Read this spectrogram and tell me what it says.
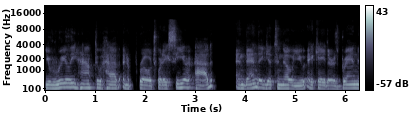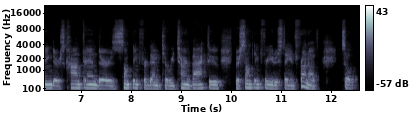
you really have to have an approach where they see your ad and then they get to know you aka there's branding there's content there's something for them to return back to there's something for you to stay in front of. So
